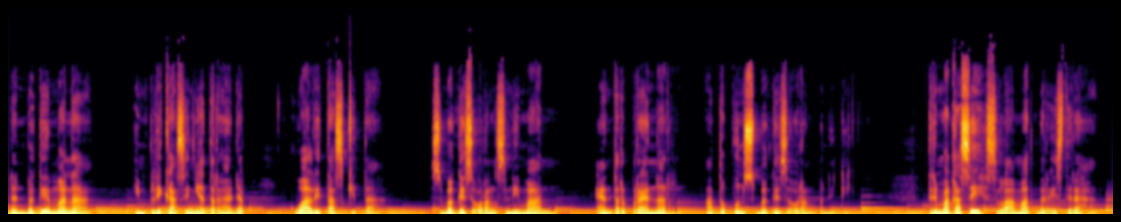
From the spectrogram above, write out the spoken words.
dan bagaimana implikasinya terhadap kualitas kita sebagai seorang seniman, entrepreneur, ataupun sebagai seorang pendidik. Terima kasih, selamat beristirahat.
